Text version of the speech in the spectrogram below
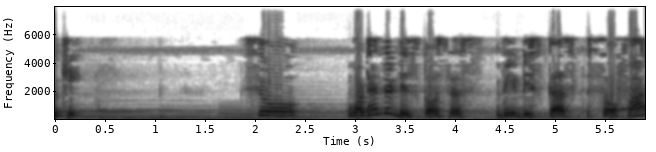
Okay. So, what are the discourses we discussed so far?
